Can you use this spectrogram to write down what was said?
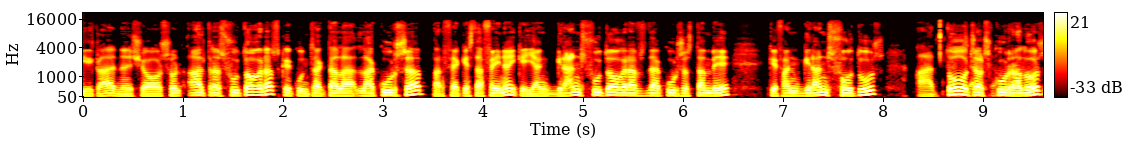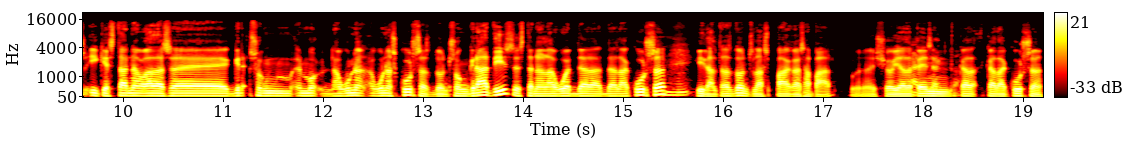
i, clar, en això són altres fotògrafs que contracten la, la cursa per fer aquesta feina i que hi ha grans fotògrafs de curses també que fan grans fotos a tots Exacte. els corredors i que estan a vegades... Eh, són, en alguna, algunes curses doncs, són gratis, estan a la web de, la- de la cursa, mm -hmm. i d'altres doncs, les pagues a part. Bueno, això ja depèn Exacte. cada, cada cursa.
